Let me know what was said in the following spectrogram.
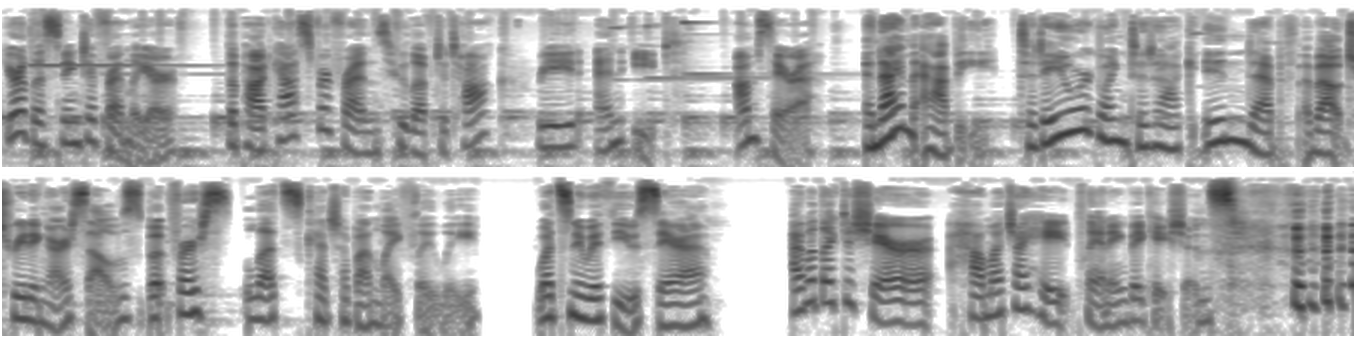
You're listening to Friendlier, the podcast for friends who love to talk, read, and eat. I'm Sarah. And I'm Abby. Today we're going to talk in depth about treating ourselves, but first, let's catch up on life lately. What's new with you, Sarah? I would like to share how much I hate planning vacations.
